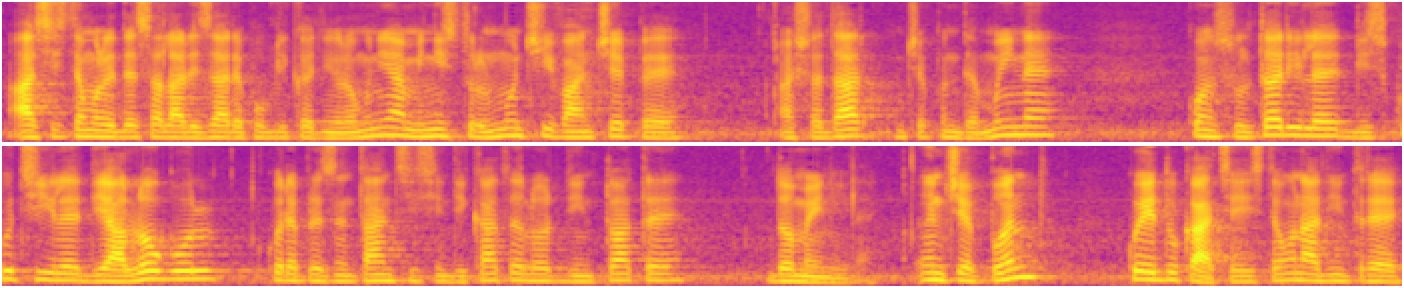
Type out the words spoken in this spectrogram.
a sistemului de salarizare publică din România. Ministrul Muncii va începe, așadar, începând de mâine, consultările, discuțiile, dialogul cu reprezentanții sindicatelor din toate domeniile, începând cu educația. Este una dintre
